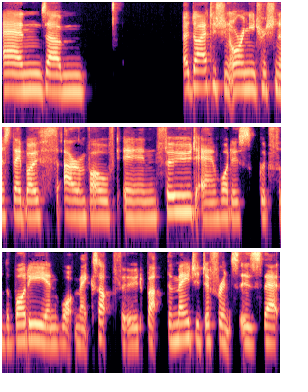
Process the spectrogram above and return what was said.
And um, a dietitian or a nutritionist, they both are involved in food and what is good for the body and what makes up food. But the major difference is that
